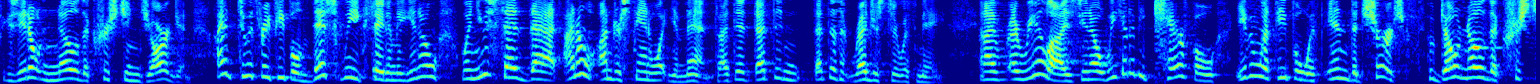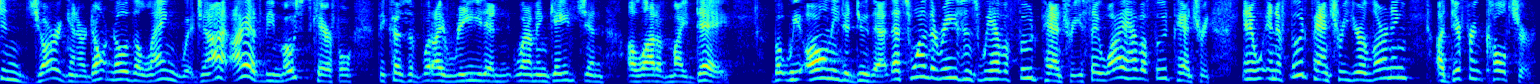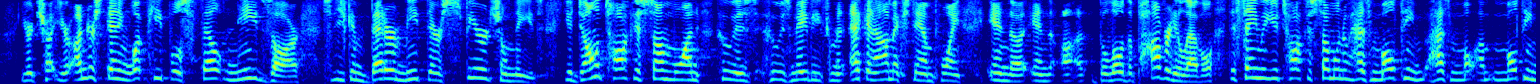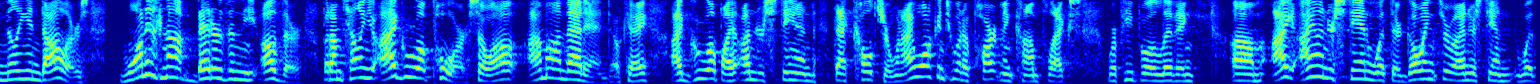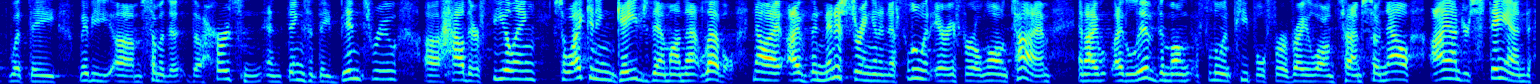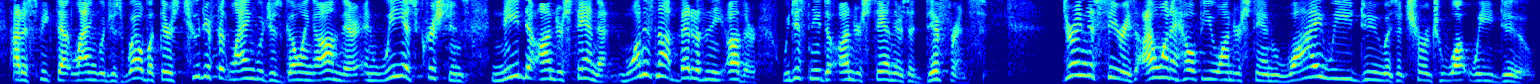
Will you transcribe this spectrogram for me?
because you don't know the Christian jargon. I had two or three people this week say to me, you know, when you said that, I don't understand what you meant. I did, that, didn't, that doesn't register with me. And I, I realized, you know, we got to be careful, even with people within the church who don't know the Christian jargon or don't know the language. And I, I have to be most careful because of what I read and what I'm engaged in a lot of my day. But we all need to do that. That's one of the reasons we have a food pantry. You say, why have a food pantry? In, a, in a food pantry, you're learning a different culture. You're, try, you're understanding what people's felt needs are so that you can better meet their spiritual needs. You don't talk to someone who is, who is maybe from an economic standpoint in the, in, uh, below the poverty level the same way you talk to someone who has multi, has multi-million dollars. One is not better than the other. But I'm telling you, I grew up poor, so i am on that end, okay? I grew up, I understand that culture. When I walk into an apartment complex where people are living, um, I, I understand what they're going through. I understand what, what they, maybe um, some of the, the hurts and, and things that they've been through, uh, how they're feeling, so I can engage them on that level. Now, I, I've been ministering in an affluent area for a long time, and I, I lived among affluent people for a very long time, so now I understand how to speak that language as well, but there's two different languages going on there, and we as Christians need to understand that. One is not better than the other. We just need to understand there's a difference. During this series, I want to help you understand why we do as a church what we do.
